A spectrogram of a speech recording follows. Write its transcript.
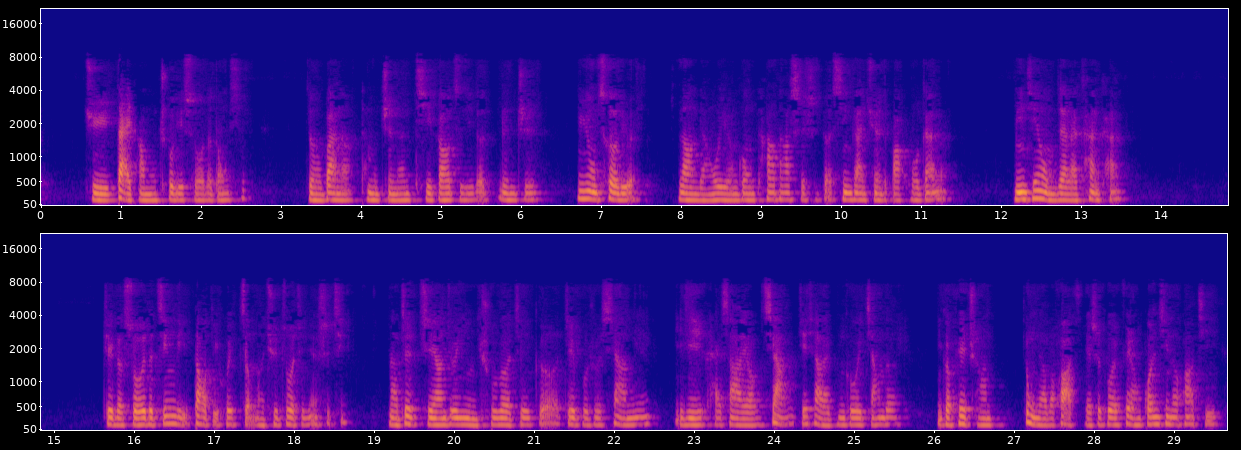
去带他们处理所有的东西，怎么办呢？他们只能提高自己的认知，运用策略，让两位员工踏踏实实的、心甘情愿的把活干了。明天我们再来看看，这个所谓的经理到底会怎么去做这件事情。那这实际上就引出了这个这部书下面以及凯撒要下接下来跟各位讲的。一个非常重要的话题，也是各位非常关心的话题。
